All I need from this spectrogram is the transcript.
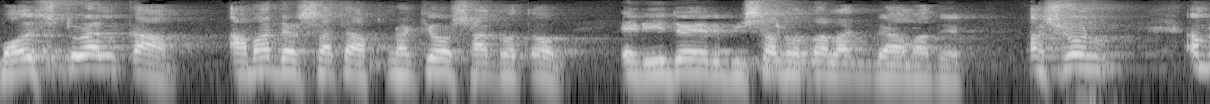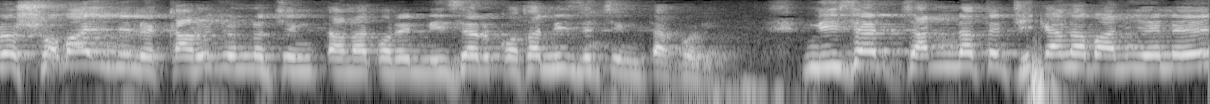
মোস্ট ওয়েলকাম। আমাদের সাথে আপনাকেও স্বাগতম। এই হৃদয়ের বিশালতা লাগবে আমাদের। আসুন, আমরা সবাই মিলে কারোর জন্য চিন্তা না করে নিজের কথা নিজে চিন্তা করি। নিজের জান্নাতে ঠিকানা বানিয়ে নেই।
